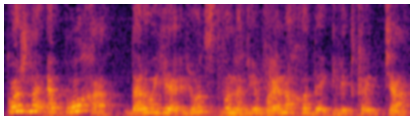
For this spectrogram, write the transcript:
Кожна епоха дарує людству нові винаходи і відкриття.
